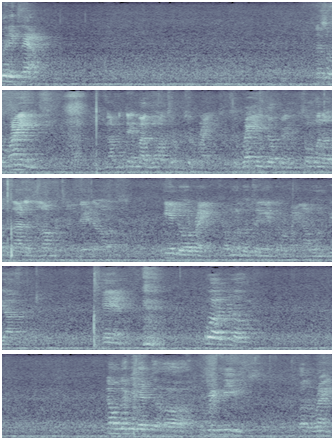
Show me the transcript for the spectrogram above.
Good example. There's a range. I've been thinking about going to, to range. It's a range up in someone other side of Lumberton that uh, indoor range. I want to go to the indoor range. I want to be outside. And well, you know, know, looking at the, uh, reviews of the range.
